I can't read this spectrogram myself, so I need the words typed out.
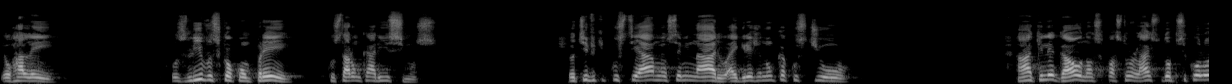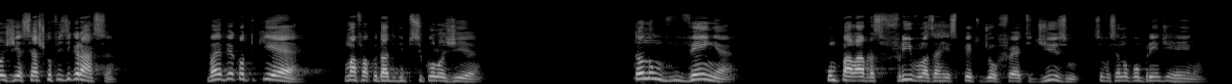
Eu ralei. Os livros que eu comprei custaram caríssimos. Eu tive que custear meu seminário, a igreja nunca custeou. Ah, que legal, o nosso pastor lá estudou psicologia. Você acha que eu fiz de graça? Vai ver quanto que é uma faculdade de psicologia. Então não venha com palavras frívolas a respeito de oferta e dízimo se você não compreende reino.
